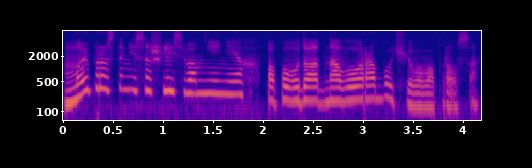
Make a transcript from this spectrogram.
Мы просто не сошлись во мнениях по поводу одного рабочего вопроса.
